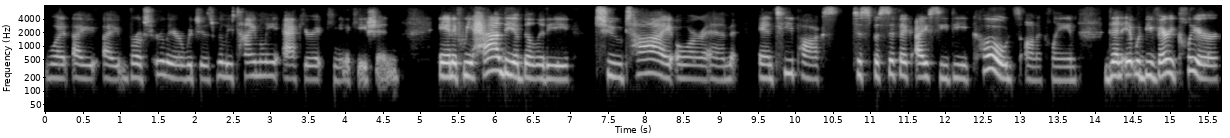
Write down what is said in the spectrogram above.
what I, I broached earlier, which is really timely, accurate communication. And if we had the ability to tie ORM and TPOC to specific ICD codes on a claim, then it would be very clear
